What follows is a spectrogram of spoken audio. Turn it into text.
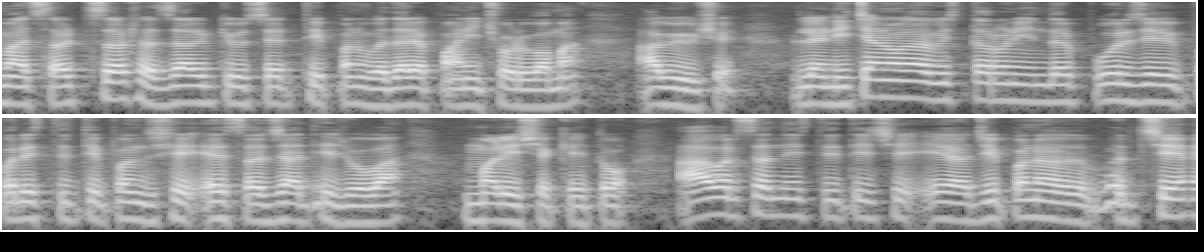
એમાં સડસઠ હજાર ક્યુસેટથી પણ વધારે પાણી છોડવામાં આવ્યું છે. એટલે નીચાણવાળા વિસ્તારોની અંદર પૂર જેવી પરિસ્થિતિ પણ છે એ સર્જાતી જોવા મળી શકે. તો આ વરસાદની સ્થિતિ છે એ હજી પણ વધશે.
